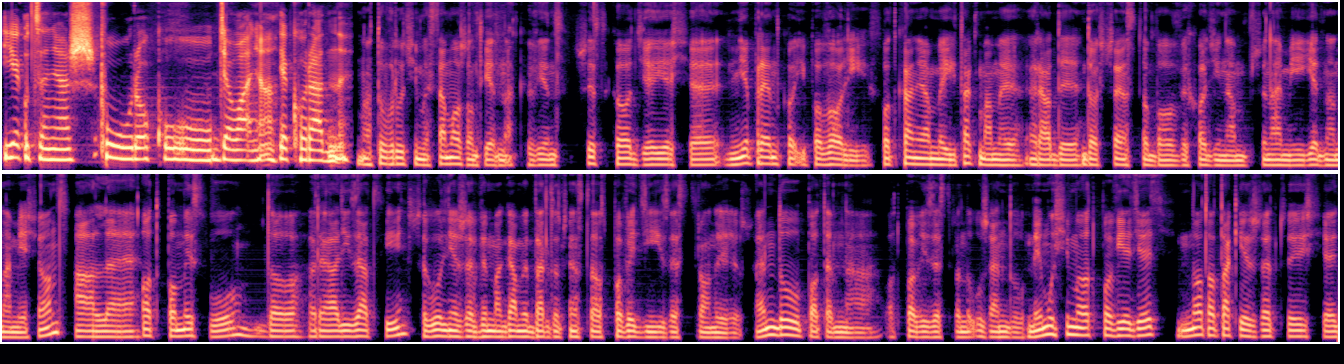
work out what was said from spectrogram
I jak oceniasz pół roku działania jako radny? No tu wrócimy, samorząd jednak, więc wszystko dzieje się nieprędko i powoli. Spotkania my i tak mamy rady dość często, bo wychodzi nam przynajmniej jedno na miesiąc, ale od pomysłu do realizacji, szczególnie, że wymagamy bardzo często odpowiedzi ze strony urzędu, potem na odpowiedź ze strony urzędu my musimy odpowiedzieć, no to takie rzeczy się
